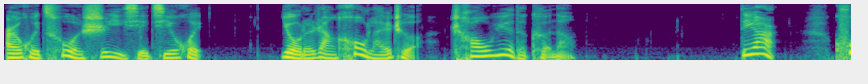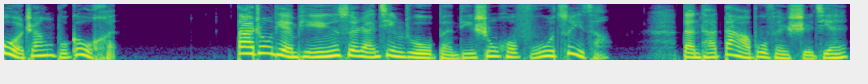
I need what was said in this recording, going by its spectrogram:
而会错失一些机会，有了让后来者超越的可能。第二，扩张不够狠。大众点评虽然进入本地生活服务最早。但它大部分时间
